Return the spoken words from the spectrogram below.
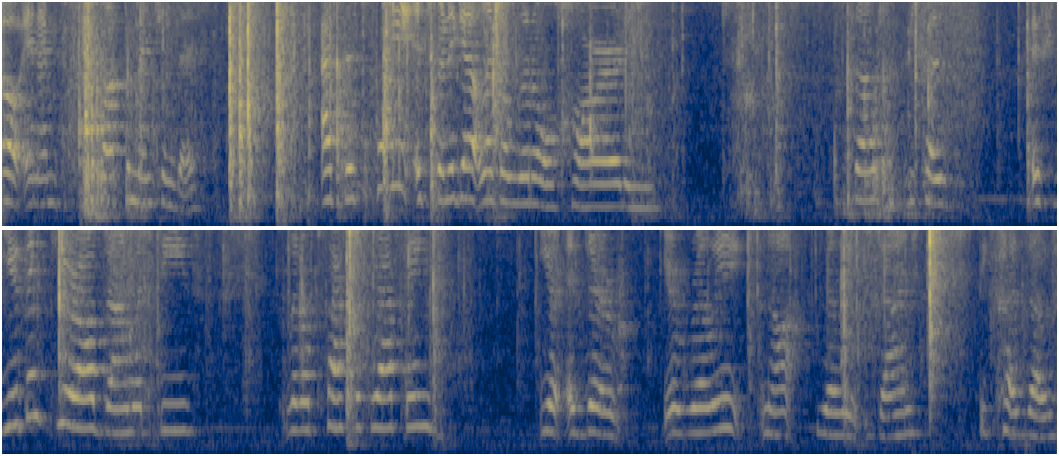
Oh and I forgot to mention this. At this point it's gonna get like a little hard and stuff because if you think you're all done with these little plastic wrappings, you're uh, they're you're really not really done because of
